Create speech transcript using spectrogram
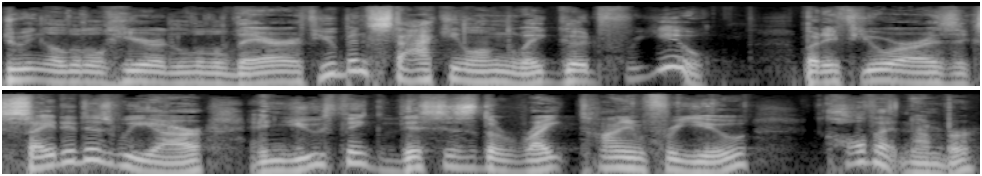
doing a little here and a little there. If you've been stacking along the way, good for you. But if you are as excited as we are and you think this is the right time for you, call that number,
